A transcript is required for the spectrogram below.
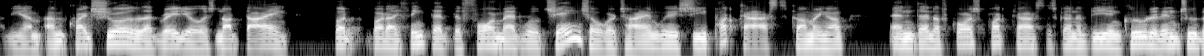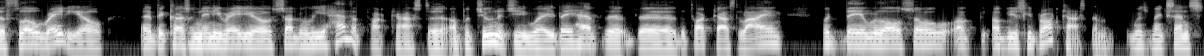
I mean, I'm I'm quite sure that radio is not dying but but I think that the format will change over time. We see podcasts coming up, and and of course, podcast is going to be included into the flow radio uh, because many radios suddenly have a podcast uh, opportunity where they have the the the podcast lying, but they will also obviously broadcast them, which makes sense.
